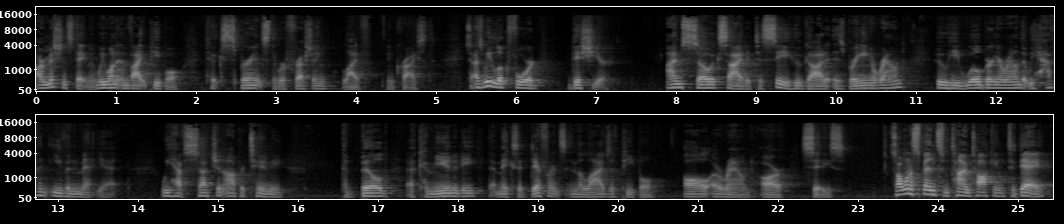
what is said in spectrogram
our mission statement. We want to invite people to experience the refreshing life in Christ. So as we look forward this year, I'm so excited to see who God is bringing around, who He will bring around that we haven't even met yet. We have such an opportunity to build a community that makes a difference in the lives of people all around our cities. So I want to spend some time talking today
